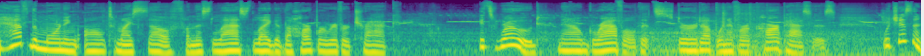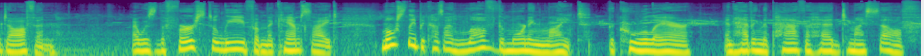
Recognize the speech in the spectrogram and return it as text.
I have the morning all to myself on this last leg of the Harper River track. It's road, now gravel, that's stirred up whenever a car passes, which isn't often. I was the first to leave from the campsite, mostly because I love the morning light, the cool air, and having the path ahead to myself.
